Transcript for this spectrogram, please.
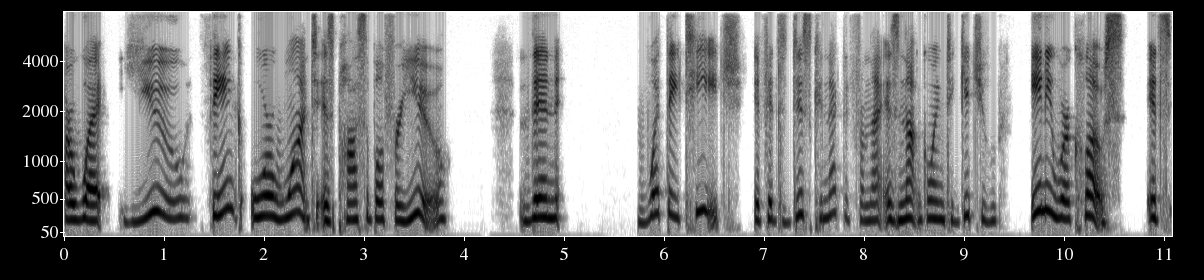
are what you think or want is possible for you, then what they teach, if it's disconnected from that, is not going to get you anywhere close. It's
